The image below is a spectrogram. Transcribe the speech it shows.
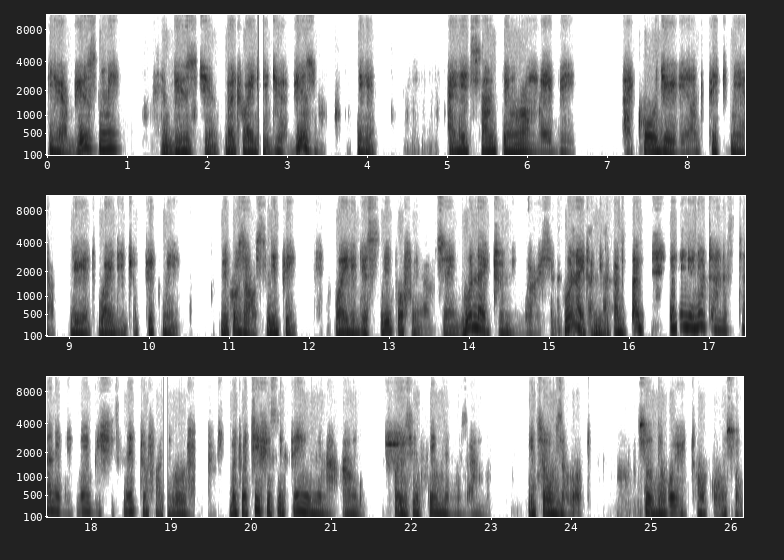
You abused me, I abused you, but why did you abuse me? Again, I did something wrong. Maybe I called you, you did not pick me up. You get why did you pick me up? Because I was sleeping. Why did you sleep off when I was saying good night to me? Where I said good night and you become like, and then you're not understanding it. maybe she slept off and go. But what if you see things in her angle or you see things in his angle? It solves a lot. So the way you talk also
